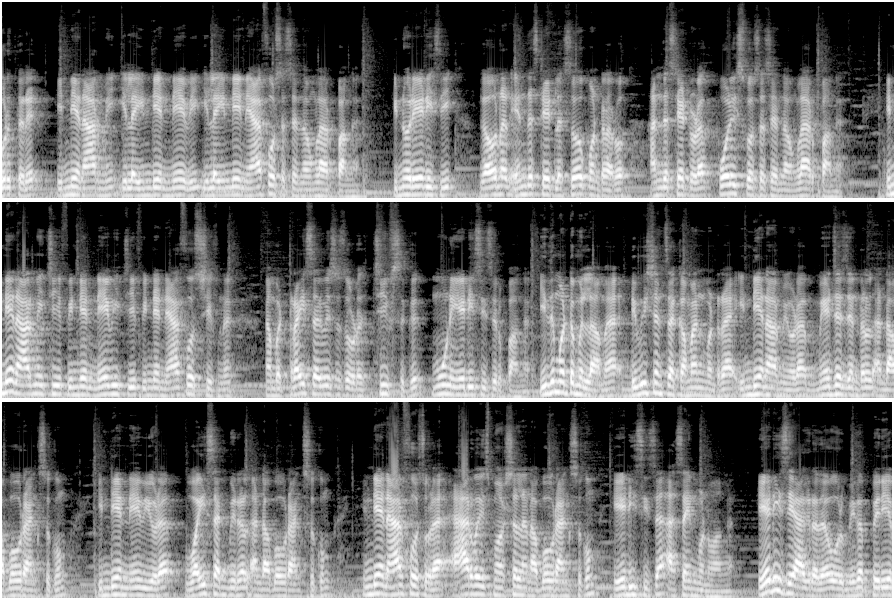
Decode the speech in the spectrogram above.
ஒருத்தர் இந்தியன் ஆர்மி இல்லை இந்தியன் நேவி இல்லை இந்தியன் ஏர்ஃபோர்ஸை சேர்ந்தவங்களா இருப்பாங்க. இன்னொரு ஏடிசி கவர்னர் எந்த ஸ்டேட்டில் சர்வ் பண்ணுறாரோ அந்த ஸ்டேட்டோட போலீஸ் ஃபோர்ஸை சேர்ந்தவங்களா இருப்பாங்க. Indian army chief Indian navy chief Indian air force சீஃப்னு நம்ம ட்ரை சர்வீசஸோட சீஃப்ஸுக்கு மூணு ஏடிசிஸ் இருப்பாங்க. இது மட்டும் இல்லாமல் டிவிஷன்ஸை கமாண்ட் பண்ணுற இந்தியன் ஆர்மியோட மேஜர் ஜென்ரல் அண்ட் அபவ் ரேங்க்ஸுக்கும் இந்தியன் நேவியோட வைஸ் அட்மிரல் அண்ட் அபவ் ரேங்க்ஸுக்கும் இந்தியன் ஏர்ஃபோர்ஸோட air vice marshal and above ரேங்க்ஸுக்கும் ஏடிசிஸை அசைன் பண்ணுவாங்க. ஏடிசி ஆகிறத ஒரு மிகப்பெரிய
